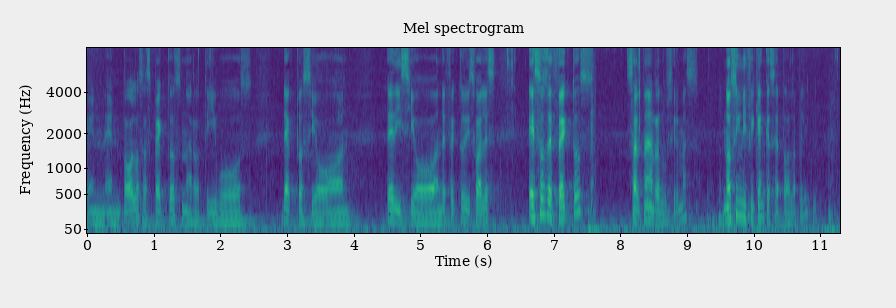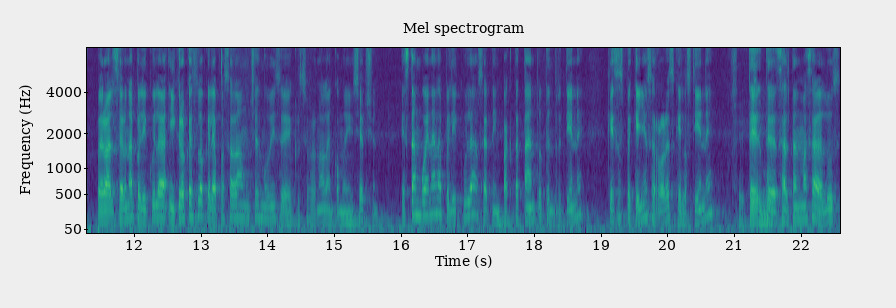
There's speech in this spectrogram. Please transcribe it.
en, en todos los aspectos narrativos, de actuación, de edición, de efectos visuales, esos efectos saltan a relucir más. No significan que sea toda la película. Pero al ser una película, y creo que es lo que le ha pasado a muchas movies de Christopher Nolan, como en Inception. Es tan buena la película, o sea, te impacta tanto, te entretiene, que esos pequeños errores que los tiene, te, saltan más a la luz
